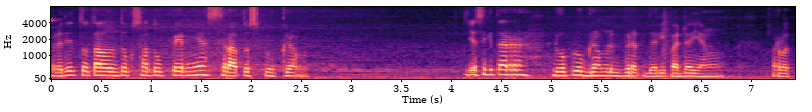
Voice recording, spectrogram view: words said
Berarti total untuk satu pairnya 110 gram. Ya sekitar 20 gram lebih berat daripada yang road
